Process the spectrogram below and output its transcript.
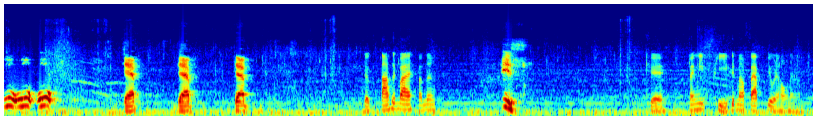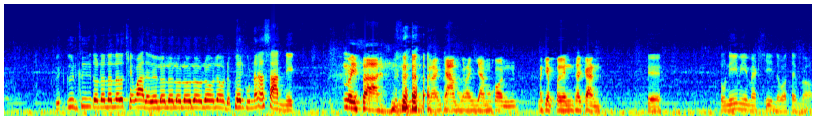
อู้อู้อู้แจ๊บแจ๊บแจ๊บเดี๋ยวตามขึ้นไปแป๊บนึงอิสโอเคแม่งมีผีขึ้นมาแฟบอยู่ในห้องน้ำขึ้นขึ้นขึ้นเร็วเร็วเร็วเร็วเชว่าเร็วเร็วเร็วเร็วเร็วเร็วเร็วเร็วเร็วเดี๋ยวเพื่อนกูหน้าสั่นอีกไม่สานกำลังยำกำลังยำคนมาเก็บปืนใช้กันโอเค ตรงนี้มีแม็กชีนแต่ว่าเต็มแล้ว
